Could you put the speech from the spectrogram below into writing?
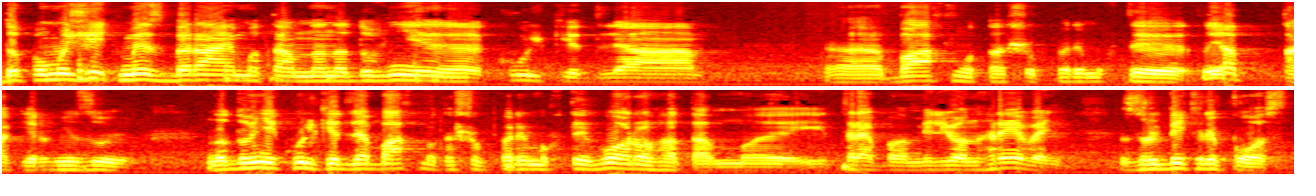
допоможіть, ми збираємо там на надувні кульки для е, Бахмута, щоб перемогти. Ну я так іронізую. Надувні кульки для Бахмута, щоб перемогти ворога, там е, і треба мільйон гривень. Зробіть репост.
